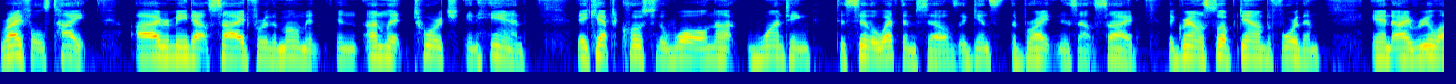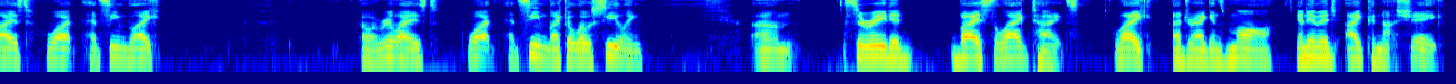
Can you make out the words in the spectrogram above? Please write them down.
rifles tight. I remained outside for the moment, an unlit torch in hand. They kept close to the wall, not wanting to silhouette themselves against the brightness outside. The ground sloped down before them, and I realized what had seemed like oh, I realized what had seemed like a low ceiling, um, serrated by stalactites, like a dragon's maw, an image I could not shake.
